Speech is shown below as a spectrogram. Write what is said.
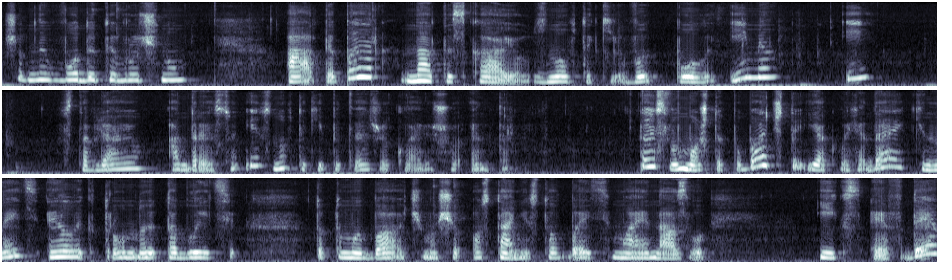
щоб не вводити вручну. А тепер натискаю знов-таки в поле ім'я і вставляю адресу. І знов-таки підтверджую клавішу Enter. Тобто ви можете побачити, як виглядає кінець електронної таблиці. Тобто ми бачимо, що останній стовбець має назву XFD,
